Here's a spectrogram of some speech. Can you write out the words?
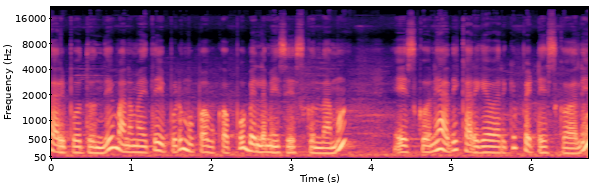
సరిపోతుంది. మనమైతే ఇప్పుడు ముప్పావు కప్పు బెల్లం వేసేసుకుందాము. వేసుకొని అది కరిగే వరకు పెట్టేసుకోవాలి.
